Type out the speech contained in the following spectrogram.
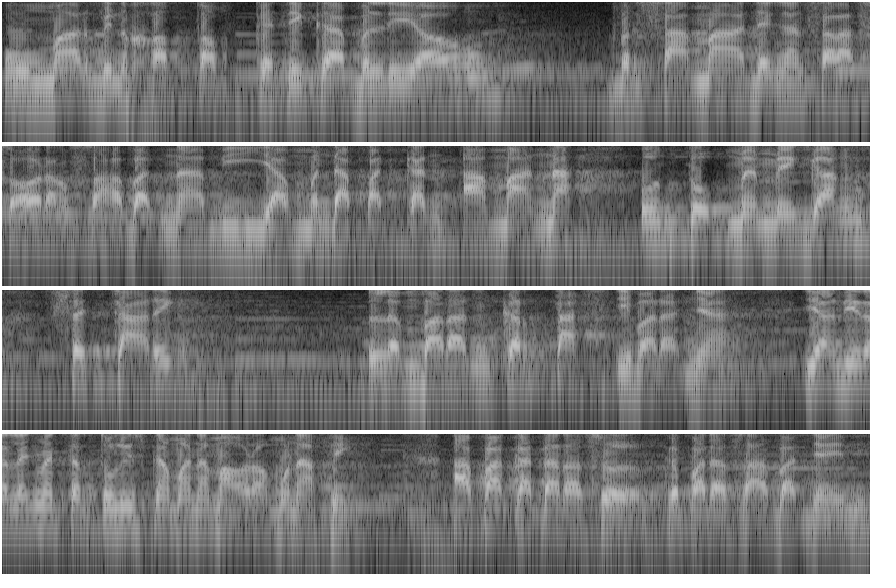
Umar bin Khattab ketika beliau bersama dengan salah seorang sahabat Nabi yang mendapatkan amanah untuk memegang secarik lembaran kertas ibaratnya yang di dalamnya tertulis nama-nama orang munafik. Apa kata Rasul kepada sahabatnya ini?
